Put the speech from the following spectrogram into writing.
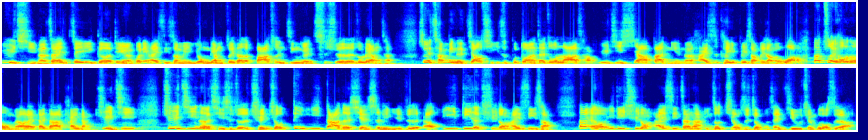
预期呢，在这一个电源管理 IC 上面用量最大的八寸晶圆持续的在做量产，所以产品的交期一直不断的在做拉长，预计下半年呢还是可以非常非常的旺。那最后呢，我们要来带大家看一档巨基，巨基呢其实就是全球第一大的显示屏，也就是 LED 的驱动 IC 厂。那 LED 驱动 IC 占它营收九十九几乎全部都是啊。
